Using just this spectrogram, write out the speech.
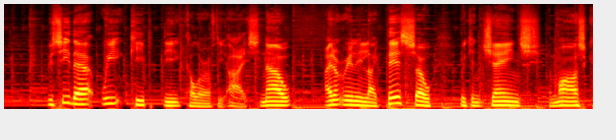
you see that we keep the color of the eyes. Now, I don't really like this, so we can change the mask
